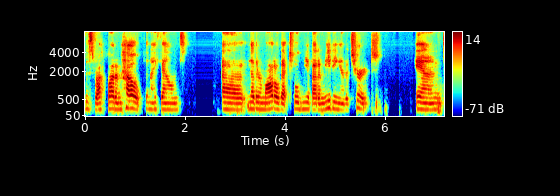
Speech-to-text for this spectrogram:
this rock bottom help, and I found uh, another model that told me about a meeting at a church. And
